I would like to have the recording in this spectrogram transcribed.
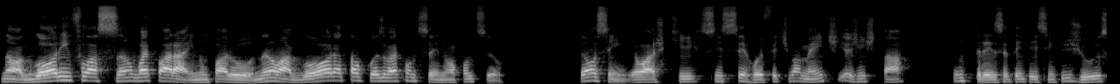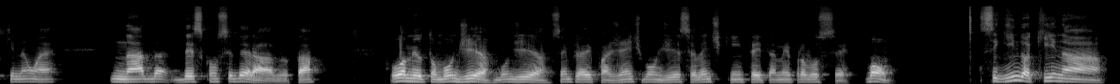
Não, agora a inflação vai parar e não parou. Não, agora tal coisa vai acontecer e não aconteceu. Então, assim, eu acho que se encerrou efetivamente e a gente está com 13,75 de juros, que não é nada desconsiderável, tá? Ô, Hamilton, bom dia, bom dia, sempre aí com a gente, bom dia, excelente quinta aí também para você. Bom, seguindo aqui na,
